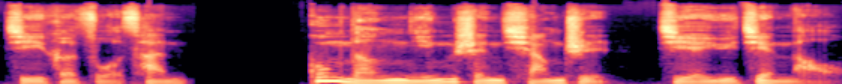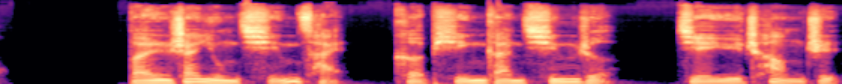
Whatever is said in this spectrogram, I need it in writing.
即可佐餐。功能凝神强志，解郁健脑。本山用芹菜，可平肝清热、解郁畅志、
